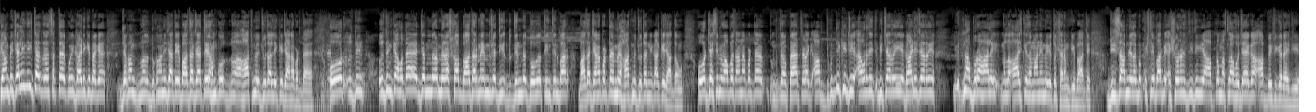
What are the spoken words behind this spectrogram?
یہاں پہ چل ہی نہیں رہ سکتا ہے کوئی گاڑی کے بغیر جب ہم دکانیں جاتے بازار جاتے ہم کو ہاتھ میں جوتا لے کے جانا پڑتا ہے۔ اور اس دن اس دن کیا ہوتا ہے، جب میرا میرا شاپ بازار میں مجھے دن میں دو تین تین بار بازار جانا پڑتا ہے میں ہاتھ میں جوتا نکال کے جاتا ہوں۔ اور جیسے میں واپس آنا پڑتا ہے، پیر چڑھا کے، آپ خود دیکھیے عورت بھی چل رہی ہے گاڑی چل رہی ہے اتنا برا حال ہے۔ مطلب آج کے زمانے میں یہ تو شرم کی بات ہے۔ ڈی سی صاحب نے لگ بھگ پچھلی بار بھی ایشورنس دی تھی کہ آپ کا مسئلہ ہو جائے گا، آپ بے فکر رہ جیے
